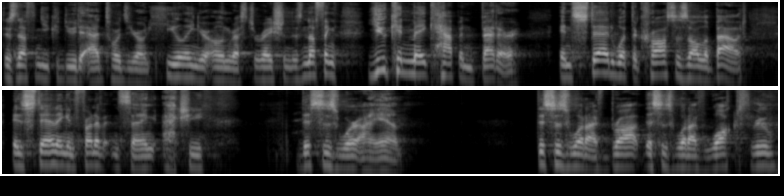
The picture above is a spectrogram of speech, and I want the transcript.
There's nothing you can do to add towards your own healing, your own restoration. There's nothing you can make happen better. Instead, what the cross is all about is standing in front of it and saying, actually, this is where I am. This is what I've brought. This is what I've walked through.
